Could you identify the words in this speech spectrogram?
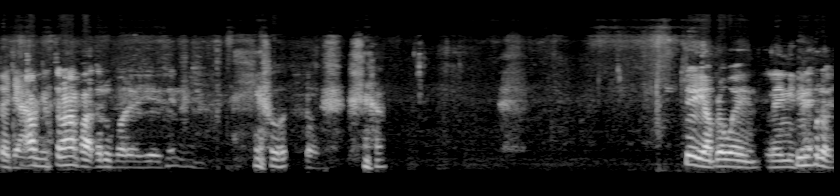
તો જા. મિત્રના ફાધર ઉપર છે ને. તો એ આપણે હોય પિંપરો જ.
